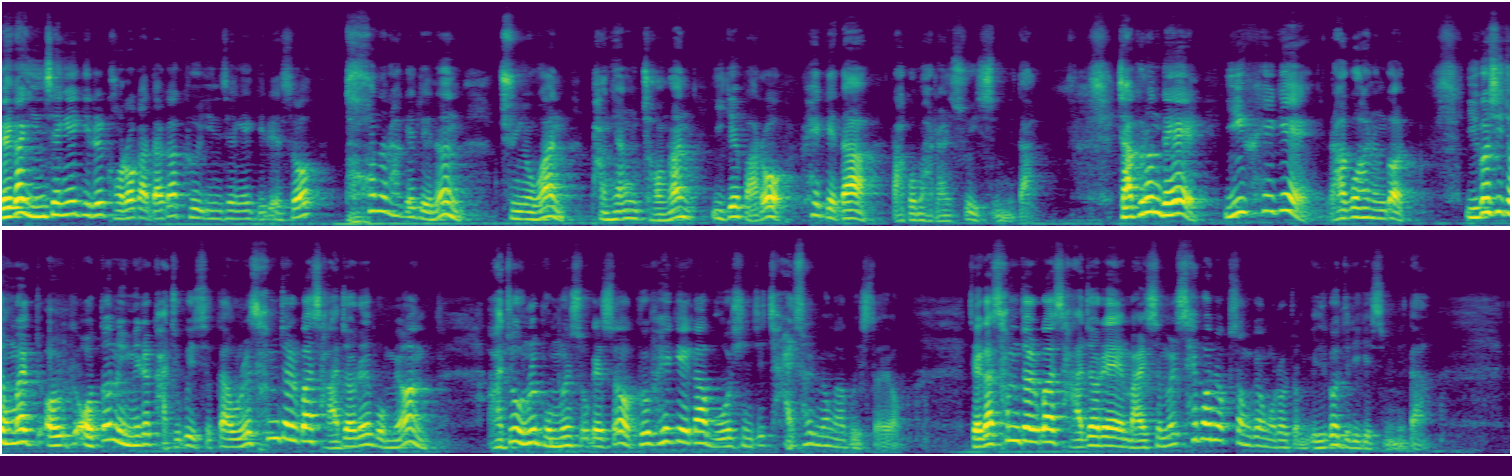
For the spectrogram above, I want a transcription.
내가 인생의 길을 걸어가다가 그 인생의 길에서 턴을 하게 되는 중요한 방향 전환, 이게 바로 회개다라고 말할 수 있습니다. 자, 그런데 이 회개라고 하는 것, 이것이 정말 어떤 의미를 가지고 있을까? 오늘 3절과 4절에 보면 아주 오늘 본문 속에서 그 회개가 무엇인지 잘 설명하고 있어요. 제가 3절과 4절의 말씀을 세번역 성경으로 좀 읽어 드리겠습니다.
